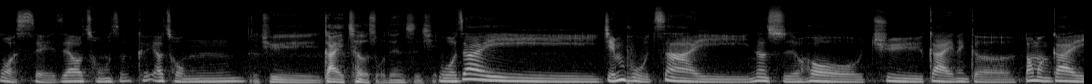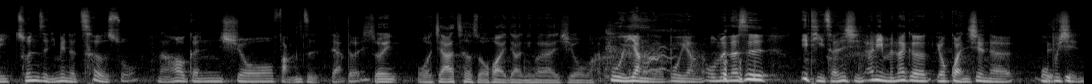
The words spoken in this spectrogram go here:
哇塞，这要从什么？可要从你去盖厕所这件事情，我在柬埔寨那时候去盖那个帮忙盖村子里面的厕所，然后跟修房子这样，对，所以我家厕所坏掉，你会来修吗？不一样的，不一样的。我们的是一体成型，啊，你们那个有管线的，我不行，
